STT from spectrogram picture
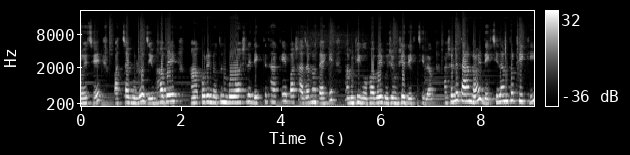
রয়েছে, বাচ্চাগুলো যেভাবে হাঁ করে নতুন বউ আসলে দেখতে থাকে বা সাজানো দেখে, আমি ঠিক ওভাবেই বসে বসে দেখছিলাম। আসলে তা নয়, দেখছিলাম তো ঠিকই।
